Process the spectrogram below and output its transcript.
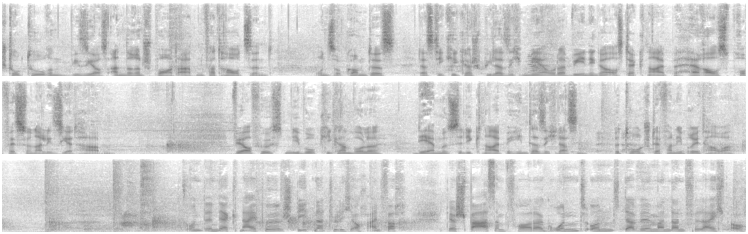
Strukturen, wie sie aus anderen Sportarten vertraut sind. Und so kommt es, dass die Kickerspieler sich mehr oder weniger aus der Kneipe heraus professionalisiert haben. Wer auf höchstem Niveau kickern wolle, der müsse die Kneipe hinter sich lassen, betont Stefanie Brethauer. Und in der Kneipe steht natürlich auch einfach der Spaß im Vordergrund und da will man dann vielleicht auch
